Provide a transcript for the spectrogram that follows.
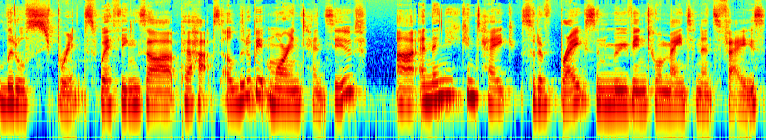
little sprints where things are perhaps a little bit more intensive. Uh, and then you can take sort of breaks and move into a maintenance phase.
